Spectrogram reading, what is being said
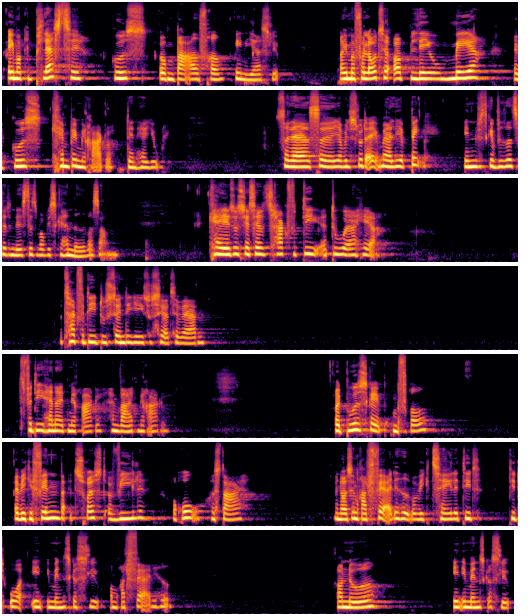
At I må give plads til Guds åbenbarede fred ind i jeres liv. Og I må få lov til at opleve mere af Guds kæmpe mirakel den her jul. Så lad os, øh, jeg vil slutte af med at lige at bede, inden vi skal videre til det næste, hvor vi skal have nadver sammen. Kære Jesus, jeg siger tak, fordi at du er her. Og tak, fordi du sendte Jesus her til verden. Fordi han er et mirakel. Han var et mirakel. Og et budskab om fred. At vi kan finde et trøst og hvile og ro hos dig. Men også en retfærdighed, hvor vi kan tale dit, dit ord ind i menneskers liv om retfærdighed. Og noget ind i menneskers liv.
